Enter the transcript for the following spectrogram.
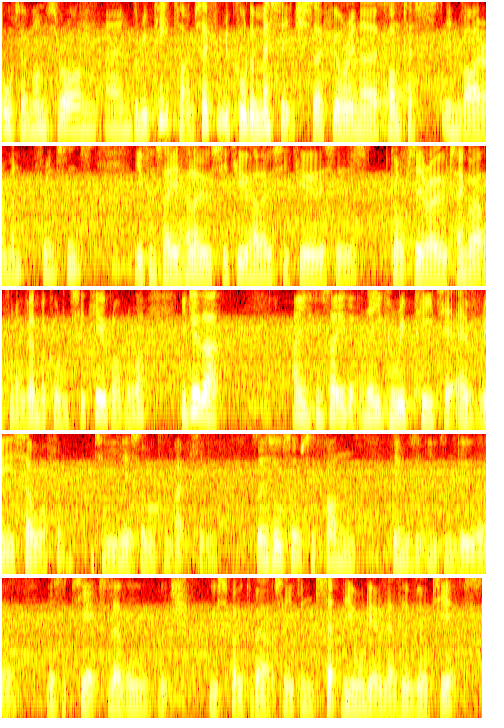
auto monitor on and the repeat time. So if you record a message, so if you're in a contest environment, for instance, you can say hello CQ, hello CQ, this is Golf Zero, Tango Alpha November calling CQ, blah blah blah. You do that and you can save it and then you can repeat it every so often until you hear someone come back to you. So there's all sorts of fun things that you can do there. There's a TX level which we spoke about, so you can set the audio level of your TX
